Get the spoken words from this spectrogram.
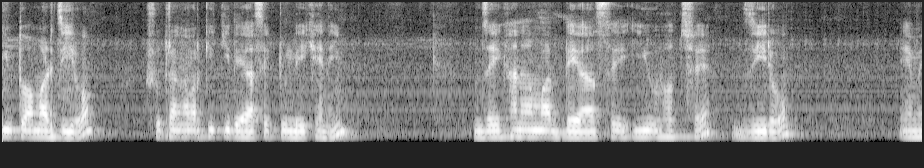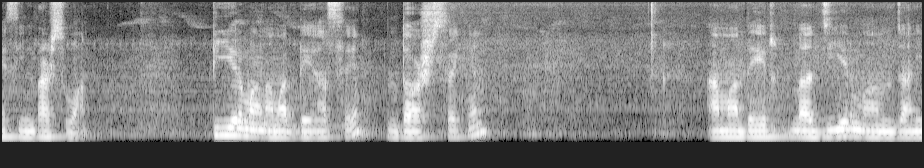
ইউ তো আমার জিরো সুতরাং আমার কি কি দেয়া আছে একটু লিখে নিই। যে এখানে আমার দেয়া আছে ইউ হচ্ছে zero m s inverse one t এর মান আমার দেয়া আছে দশ সেকেন্ড। আমাদের জি এর মান জানি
